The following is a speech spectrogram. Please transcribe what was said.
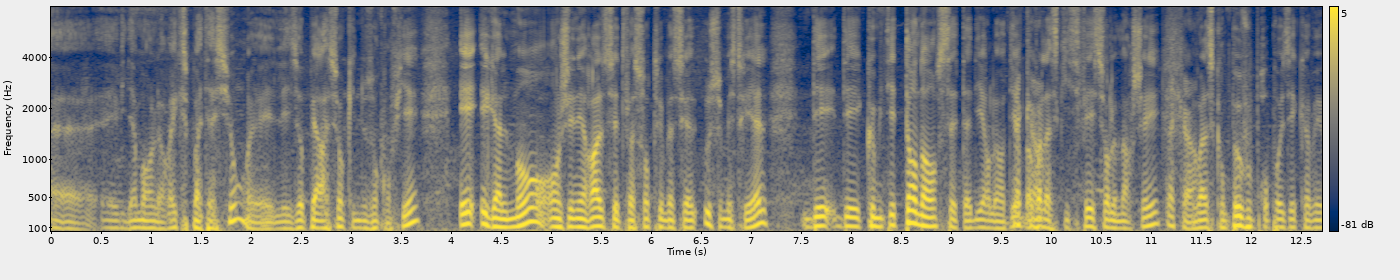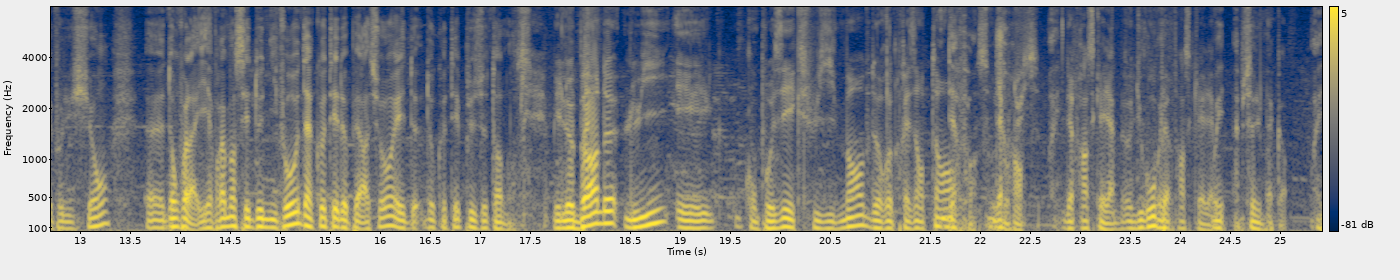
euh, évidemment leur exploitation et les opérations qu'ils nous ont confiées, et également, en général, c'est de façon trimestrielle ou semestrielle, des, des comités de tendance, c'est-à-dire leur dire bah, D'accord. voilà ce qui se fait sur le marché, voilà ce qu'on peut vous proposer comme évolution. Euh, donc voilà, il y a vraiment ces deux niveaux, d'un côté d'opération et de, de côté plus de tendance. Mais le board, lui, est composé exclusivement de représentants D'Air France. d'Air aujourd'hui. France, d'Air France KLM, euh, du groupe Oui. Air France KLM. Oui, absolument. D'accord. Oui.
